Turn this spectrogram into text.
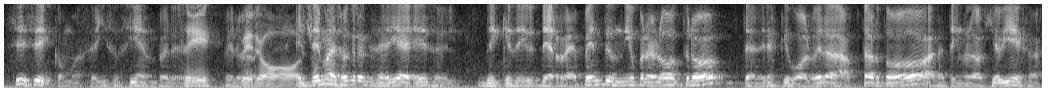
Sí, sí, como se hizo siempre. Sí, pero, el tema yo creo que sería eso, de que de, repente un día para el otro tendrías que volver a adaptar todo a la tecnología vieja.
